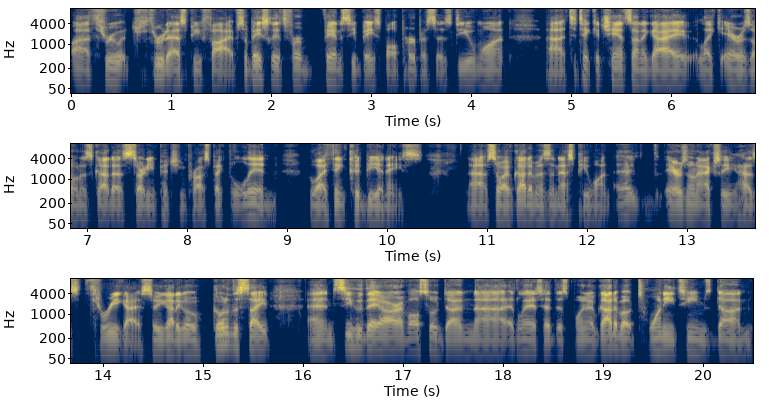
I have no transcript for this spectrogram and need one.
uh, through through to SP five. So basically, it's for fantasy baseball purposes. Do you want uh, to take a chance on a guy like Arizona's got a starting pitching prospect, Lynn, who I think could be an ace? Uh, so I've got him as an SP one. Uh, Arizona actually has three guys, so you got to go go to the site and see who they are. I've also done uh, Atlanta at this point. I've got about twenty teams done,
